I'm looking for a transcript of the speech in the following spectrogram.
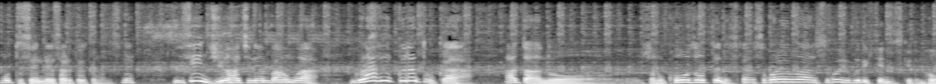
もっと洗練されてると思うんですね。2018年版はグラフィックだとかあとあのその構造っていうんですか？そこら辺はすごいよくできてるんですけども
